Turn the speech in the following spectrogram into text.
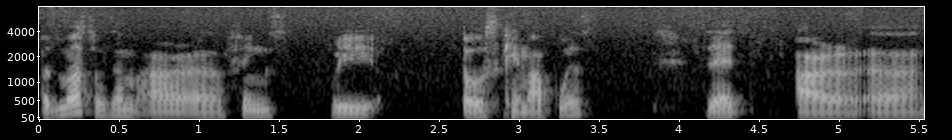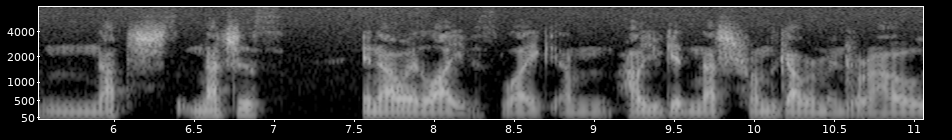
but most of them are uh, things we both came up with that are uh, nudge, nudges in our lives, like um, how you get nudged from the government or how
